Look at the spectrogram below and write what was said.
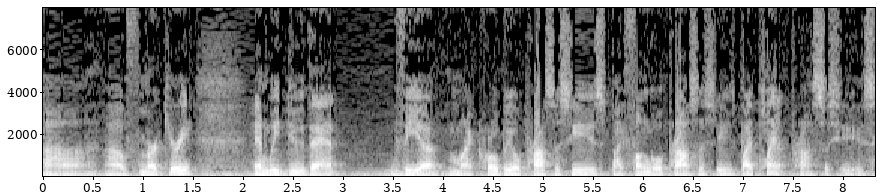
uh, of mercury. And we do that via microbial processes, by fungal processes, by plant processes.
